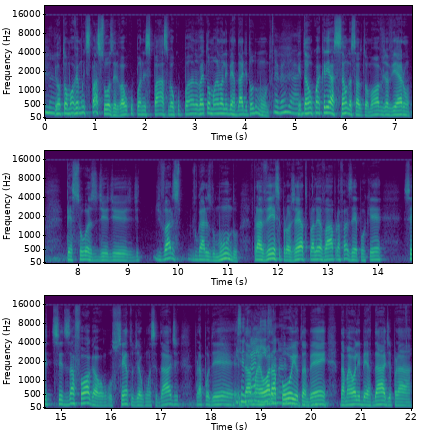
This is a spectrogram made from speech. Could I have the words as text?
Não. E o automóvel é muito espaçoso, ele vai ocupando espaço, vai ocupando, vai tomando a liberdade de todo mundo. É verdade. Então, com a criação dessa automóvel, já vieram pessoas de, de, de, de vários lugares do mundo para ver esse projeto, para levar para fazer, porque você, desafoga o, o, centro de alguma cidade para poder dar maior né? apoio também, dar maior liberdade para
